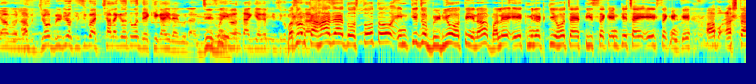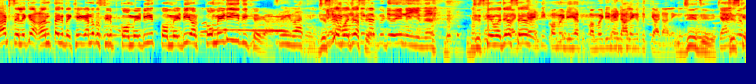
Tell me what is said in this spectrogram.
क्या बोला? अब जो वीडियो किसी को अच्छा लगे हो तो वो देखेगा ही रेगुलर जी, जी। होता है कि अगर किसी को मतलब कहा जाए दोस्तों तो इनकी जो वीडियो होती है ना भले एक मिनट की हो चाहे तीस सेकंड की चाहे एक सेकंड के आप स्टार्ट से लेकर अंत तक देखिएगा ना तो सिर्फ़ कॉमेडी कॉमेडी और कॉमेडी ही दिखेगा। सही बात है। जिसके वजह से। वीडियो ही नहीं है मेरा। जिसके वजह से कॉमेडी है तो कॉमेडी नहीं डालेंगे तो क्या डालेंगे? जी जी जिसके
